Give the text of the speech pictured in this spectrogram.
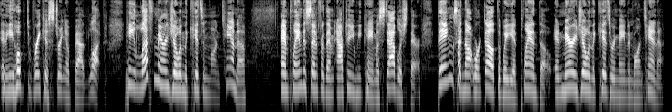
and he hoped to break his string of bad luck. He left Mary Jo and the kids in Montana and planned to send for them after he became established there. Things had not worked out the way he had planned, though, and Mary Jo and the kids remained in Montana.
